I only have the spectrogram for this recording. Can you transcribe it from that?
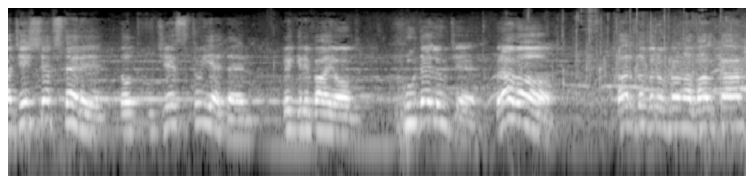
Dwadzieścia cztery do 21 wygrywają chude ludzie. Brawo! Bardzo wyrównana walka.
